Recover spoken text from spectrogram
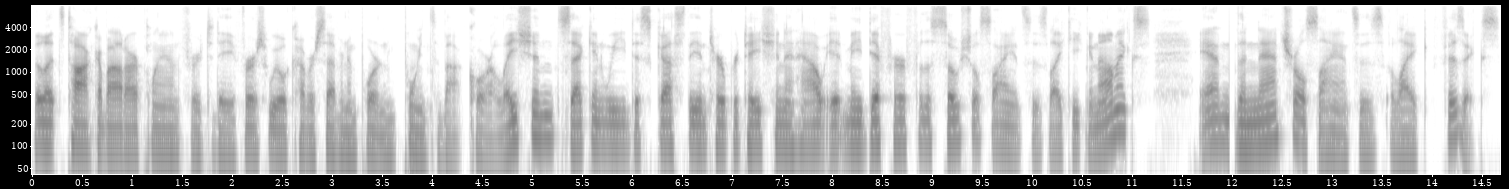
So let's talk about our plan for today. First we will cover seven important points about correlation. Second we discuss the interpretation and how it may differ for the social sciences like economics and the natural sciences like physics.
